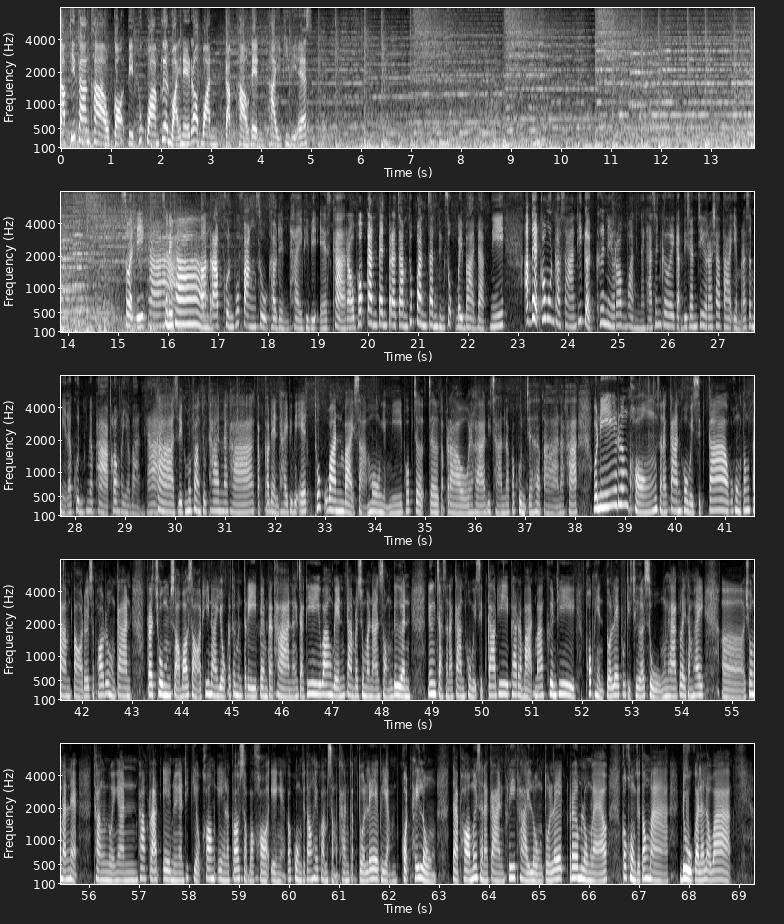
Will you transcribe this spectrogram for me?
จับทิศทางข่าวเกาะติดทุกความเคลื่อนไหวในรอบวันกับข่าวเด่นไทย PBS สวัสดีค่ะ สวัสดีค่ะต้อนรับคุณผู้ฟังสู่ข่าวเด่นไทย PBS ค่ะ เราพบกันเป็นประจำทุกวันจันทร์ถึงศุกร์บ่ายๆแบบนี้ อัปเดตข้อมูลข่าวสารที่เกิดขึ้นในรอบวันนะคะ เช่นเคยกับดิฉันจีราชาตาเอี่ยมรัศมีและคุณพึ่งนภาคล่องพยาบาลค่ะ ค่ะสวัสดีคุณผู้ฟังทุกท่านนะคะ กับข่าวเด่นไทย PBS ทุกวันบ่าย3โมงอย่างนี้พบเจอเจอกับเรานะคะ ดิฉันแล้วก็คุณเจษตานะคะ วันนี้เรื่องของสถานการณ์โควิด -19 ก็คงต้องตามต่อโดยเฉพาะเรื่องของการประชุมสบสที่นายกรัฐมนตรีเป็นประธาน หลังจากที่ว่างเว้นการประชุมมานาน 2 เดือน เนื่องจากสถานการณ์โควิด -19 ที่แพร่ระบาดมากขึ้นที่พบเห็นตัวเลขผู้ติดเชื้อสูงนะคะก็เลยทำให้ช่วงนั้นเนี่ยทางหน่วยงานภาครัฐเองหน่วยงานที่เกี่ยวข้องเอง แล้วก็สบคเองเนี่ยก็คงจะต้องให้ความสำคัญกับตัวเลขพยายามกดให้ลง แต่พอเมื่อสถานการณ์คลี่คลายลงตัวเลขเริ่มลงแล้ว ก็คงจะต้องมาดูกันแล้วละว่า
